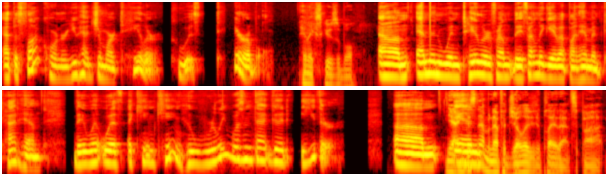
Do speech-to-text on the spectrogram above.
At the slot corner, you had Jamar Taylor, who was terrible, inexcusable. Um, and then when Taylor finally, they finally gave up on him and cut him, they went with Akeem King, who really wasn't that good either. Um, yeah, he doesn't have enough agility to play that spot.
